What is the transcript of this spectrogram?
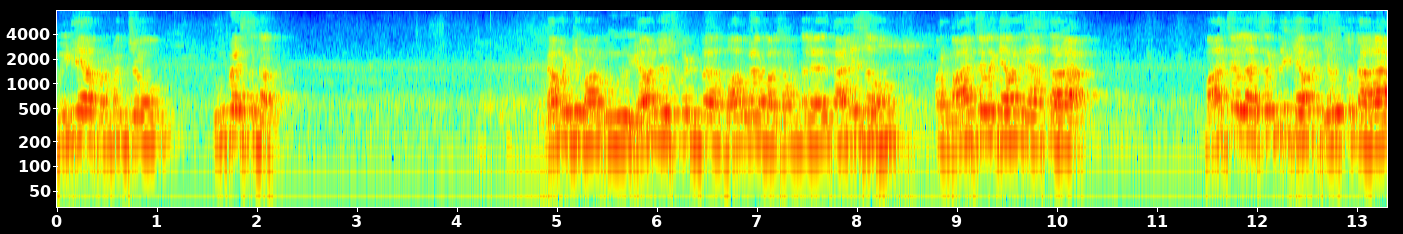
మీడియా ప్రపంచం ఊపేస్తున్నారు. కాబట్టి మాకు ఏమైనా చేసుకోండి బాబు గారు మాకు సంబంధం లేదు. కనీసం మరి మార్చర్లకు ఏమైనా చేస్తారా? మార్చర్ల అసెంబ్లీకి ఏమైనా చేస్తున్నారా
